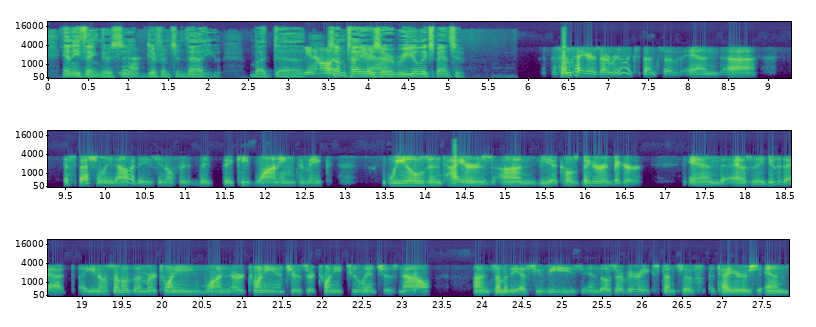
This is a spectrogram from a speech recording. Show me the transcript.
anything there's yeah. a difference in value, but uh, you know, some tires yeah. are real expensive some tires are real expensive, and uh, especially nowadays, you know, for they they keep wanting to make wheels and tires on vehicles bigger and bigger. And as they do that, uh, you know, some of them are 21 or 20 inches or 22 inches now on some of the SUVs, and those are very expensive tires. And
